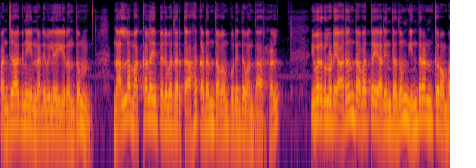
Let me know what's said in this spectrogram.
பஞ்சாக்னியின் நடுவிலே இருந்தும் நல்ல மக்களை பெறுவதற்காக கடும் தவம் புரிந்து வந்தார்கள். இவர்களுடைய அருந்தவத்தை அறிந்ததும் இந்திரனுக்கு ரொம்ப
